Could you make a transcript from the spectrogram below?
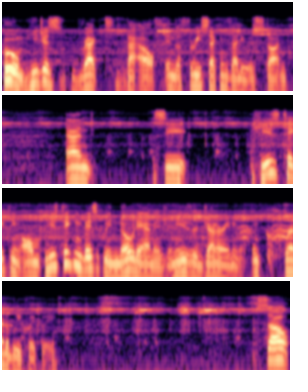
boom, he just wrecked that elf in the three seconds that he was stunned. And see, he's taking all he's taking basically no damage and he's regenerating incredibly quickly. So,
